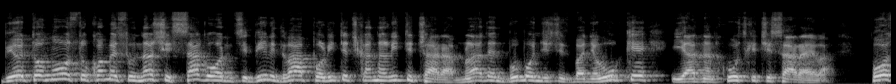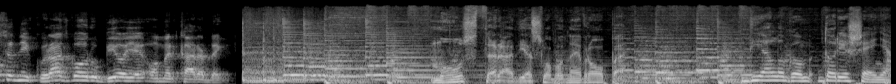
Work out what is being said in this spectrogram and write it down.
Bio je to most u kome su naši sagovornici bili dva politička analitičara, Mladen Bubonjić iz Banja Luke i Adnan Huskić iz Sarajeva. Posrednik u razgovoru bio je Omer Karabek. Most Radija Slobodna Evropa. Dialogom do rješenja.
